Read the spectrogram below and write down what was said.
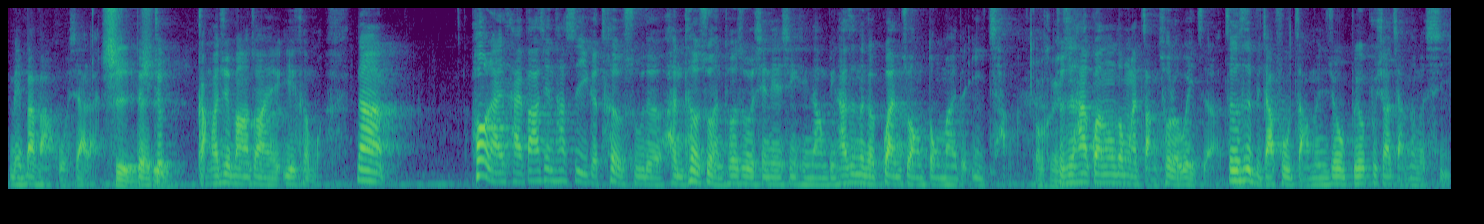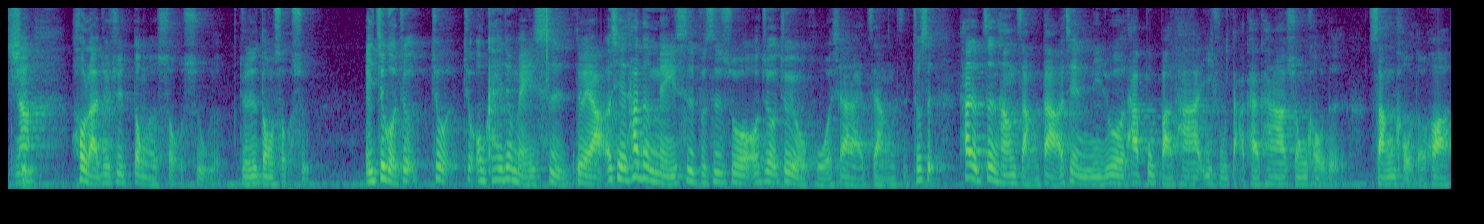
没办法活下来，是对就赶快去帮他装叶克膜。那后来才发现它是一个特殊的、很特殊、很特殊的先天性心脏病，它是那个冠状动脉的异常。就是它冠状动脉长错了位置了，这个是比较复杂，我们就不用不需要讲那么细。那后来就去动了手术了，就是动手术，哎、结果就就就 OK 就没事，对啊，而且他的没事不是说哦就就有活下来这样子，就是他的正常长大，而且你如果他不把他衣服打开看他胸口的伤口的话，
